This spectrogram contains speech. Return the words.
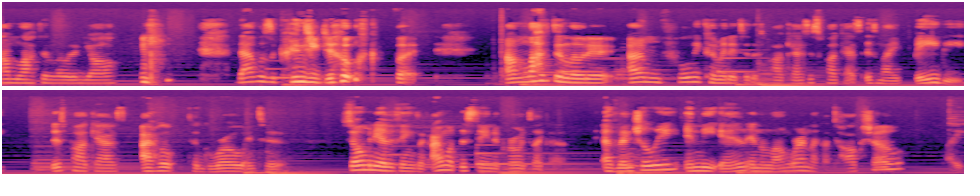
I'm locked and loaded, y'all. that was a cringy joke, but I'm locked and loaded. I'm fully committed to this podcast. This podcast is my baby. This podcast, I hope to grow into so many other things. Like I want this thing to grow into like a eventually in the end, in the long run, like a talk show. Like,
